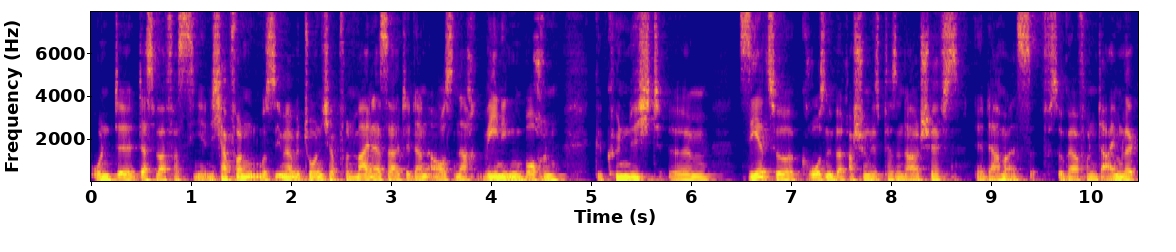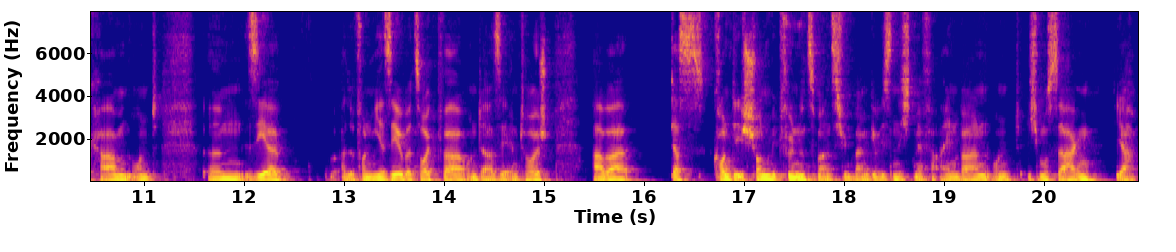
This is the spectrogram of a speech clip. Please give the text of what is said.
Und äh, das war faszinierend. Ich habe von, muss immer betonen, ich habe von meiner Seite dann aus nach wenigen Wochen gekündigt, ähm, sehr zur großen Überraschung des Personalchefs, der damals sogar von Daimler kam und ähm, sehr, also von mir sehr überzeugt war und da sehr enttäuscht. Aber das konnte ich schon mit 25 mit meinem Gewissen nicht mehr vereinbaren. Und ich muss sagen, ja,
